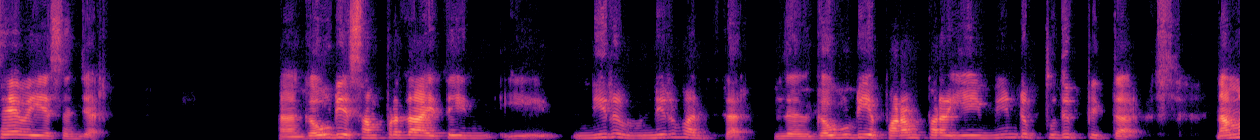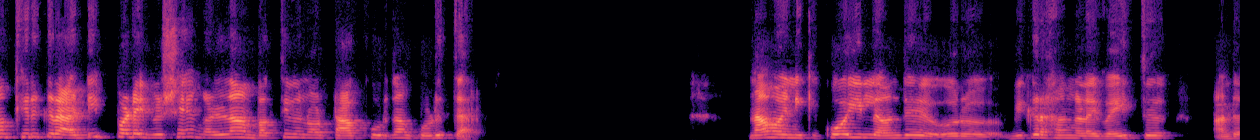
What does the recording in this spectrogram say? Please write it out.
சேவையை செஞ்சார். கௌடிய சம்பிரதாயத்தை நிறு நிர்வகித்தார். இந்த கௌடிய பரம்பரையை மீண்டும் புதுப்பித்தார். நமக்கு இருக்கிற அடிப்படை விஷயங்கள்லாம் பக்தி வினோத் தாக்கூர் தான் கொடுத்தார். நாம இன்னைக்கு கோயில்ல வந்து ஒரு விக்கிரகங்களை வைத்து அந்த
